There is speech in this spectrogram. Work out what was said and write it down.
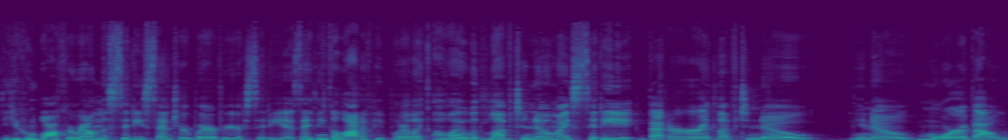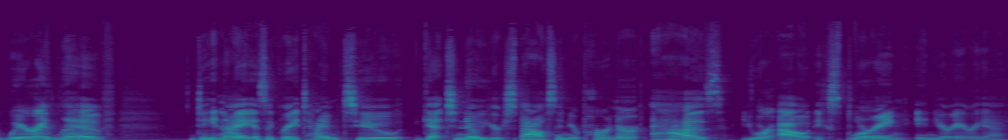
You can walk around the city center wherever your city is. I think a lot of people are like, "Oh, I would love to know my city better, or I'd love to know, you know, more about where I live." Date night is a great time to get to know your spouse and your partner as you're out exploring in your area.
